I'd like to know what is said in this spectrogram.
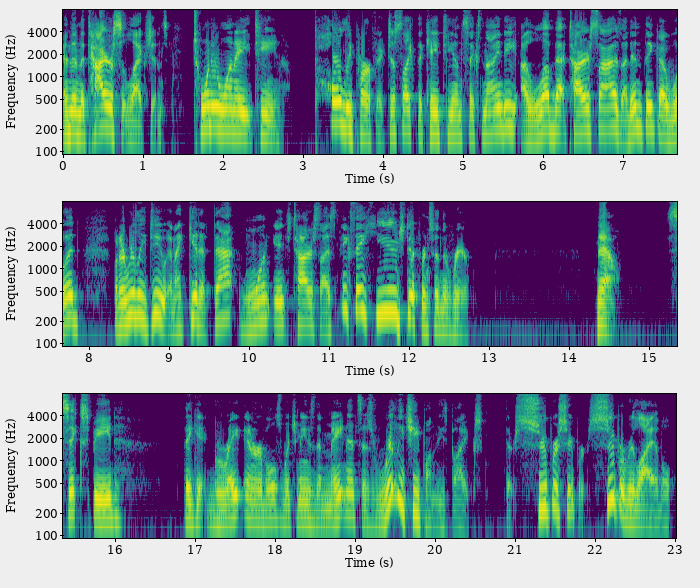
and then the tire selections 2118 totally perfect, just like the KTM 690. I love that tire size. I didn't think I would, but I really do. And I get it. That one inch tire size makes a huge difference in the rear. Now, six speed, they get great intervals, which means the maintenance is really cheap on these bikes. They're super, super, super reliable.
